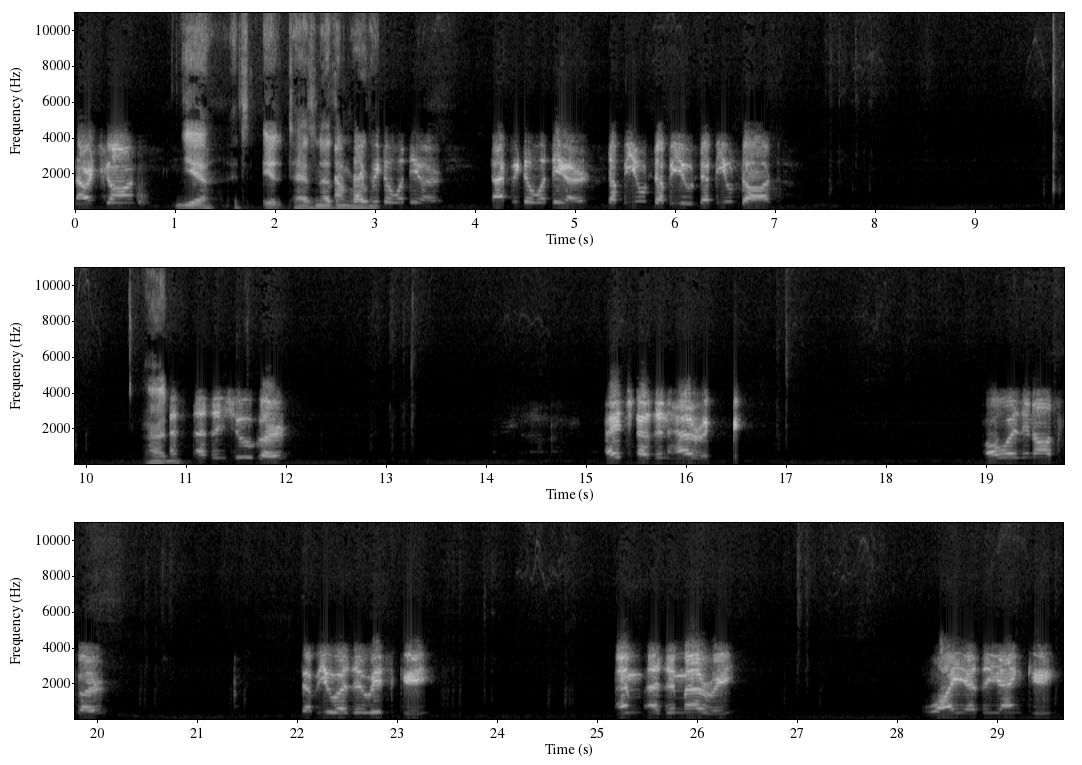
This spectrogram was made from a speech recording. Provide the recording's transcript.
now it's gone. Yeah, it's it has Now nothing type it over there. type it over there. www dot right. S as in sugar, H as in Harry, O as in Oscar, W as in whiskey, M as in Mary, Y as a Yankee,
